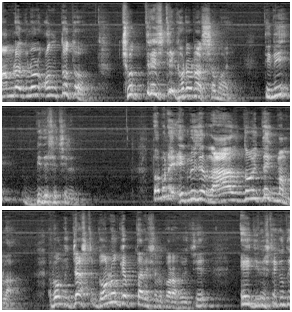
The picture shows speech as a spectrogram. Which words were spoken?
মামলাগুলোর অন্তত ছত্রিশটি ঘটনার সময় তিনি বিদেশে ছিলেন। তার মানে এগুলি যে রাজনৈতিক মামলা এবং জাস্ট গণগ্রেপ্তার হিসেবে করা হয়েছে, এই জিনিসটা কিন্তু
